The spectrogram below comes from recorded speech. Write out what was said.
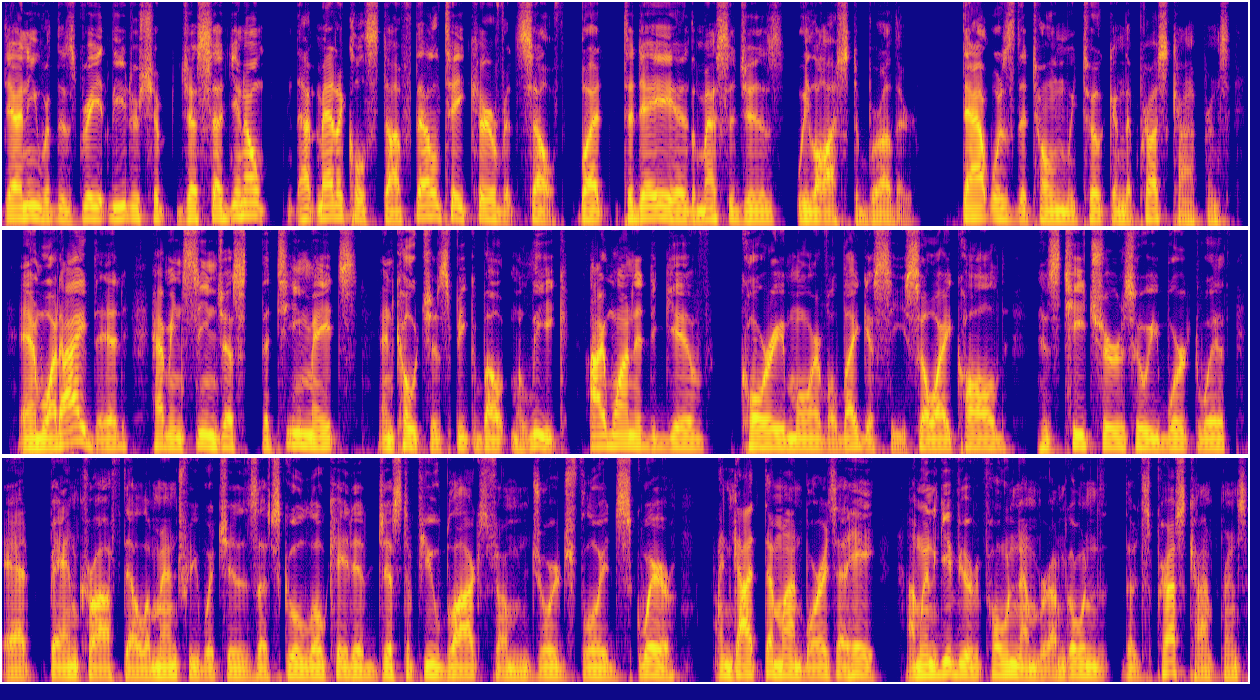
Danny, with his great leadership, just said, "You know, that medical stuff that'll take care of itself." But today, the message is, we lost a brother. That was the tone we took in the press conference. And what I did, having seen just the teammates and coaches speak about Malik, I wanted to give Korey more of a legacy. So I called his teachers who he worked with at Bancroft Elementary, which is a school located just a few blocks from George Floyd Square, and got them on board. I said, hey, I'm going to give your phone number. I'm going to this press conference.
